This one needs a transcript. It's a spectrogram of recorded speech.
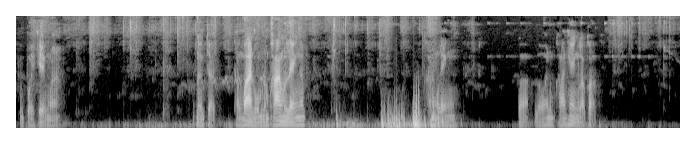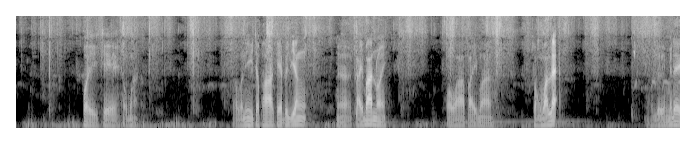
เพิ่งปล่อยแกะมา เนื่องจากทางบ้านผมน้ำค้างมันแรงครับ ค้างแรง ก็รอให้น้ำค้างแห้งเราก็ ปล่อยแกออกมา วันนี้จะพาแกไปเลี้ยงไก่บ้านหน่อย เพราะว่าไปมาสองวันแล้วเลยไม่ได้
